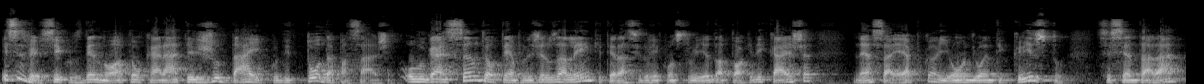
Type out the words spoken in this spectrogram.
Esses versículos denotam o caráter judaico de toda a passagem. O lugar santo é o Templo de Jerusalém, que terá sido reconstruído a toque de caixa nessa época e onde o anticristo se sentará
